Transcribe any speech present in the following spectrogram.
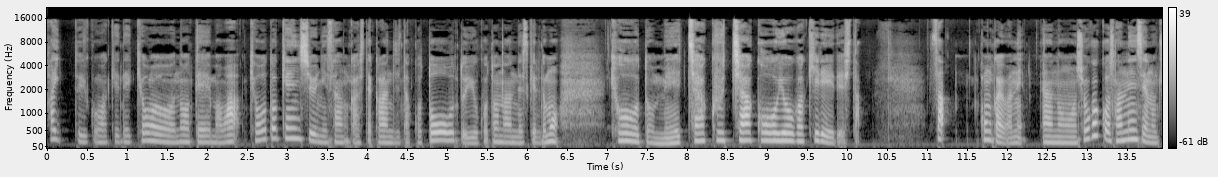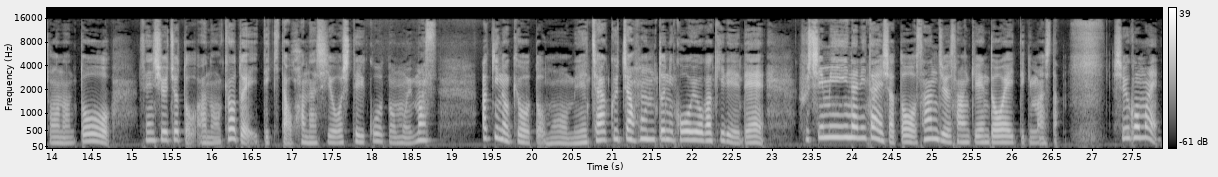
はい。というわけで今日のテーマは京都研修に参加して感じたことということなんですけれども、京都めちゃくちゃ紅葉が綺麗でした。さ、今回はね、あの、小学校3年生の長男と先週ちょっとあの、京都へ行ってきたお話をしていこうと思います。秋の京都もめちゃくちゃ本当に紅葉が綺麗で、伏見稲荷大社と33軒堂へ行ってきました。集合前、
